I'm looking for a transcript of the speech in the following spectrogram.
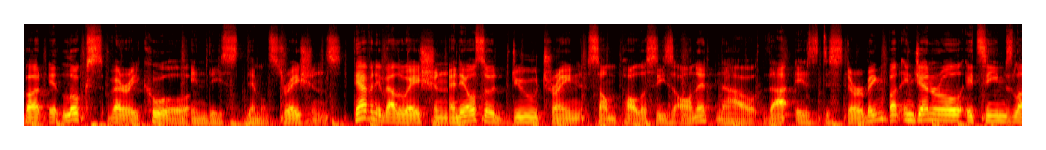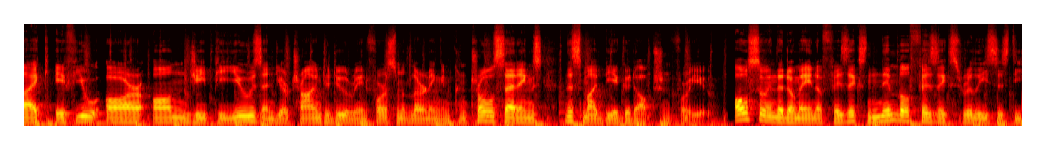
but it looks very cool in these demonstrations. They have an evaluation and they also do train some policies on it. Now that is disturbing, but in general, it seems like if you are on GPUs and you're trying to do reinforcement learning in control settings, this might be a good option for you. Also in the domain of physics, Nimble Physics releases the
